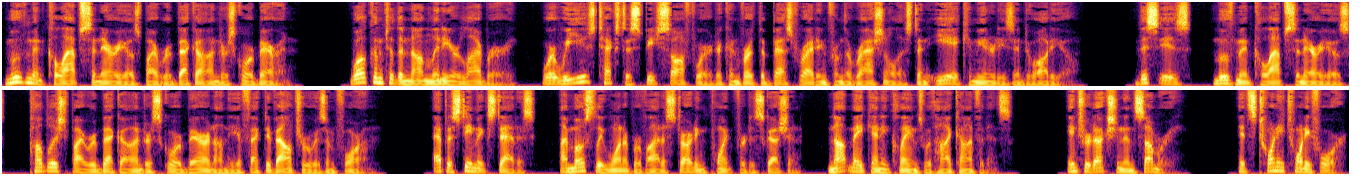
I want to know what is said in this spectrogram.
Movement Collapse Scenarios by Rebecca underscore Baron. Welcome to the Nonlinear Library, where we use text to speech software to convert the best writing from the rationalist and EA communities into audio. This is Movement Collapse Scenarios, published by Rebecca underscore Baron on the Effective Altruism Forum. Epistemic status I mostly want to provide a starting point for discussion, not make any claims with high confidence. Introduction and Summary It's 2024.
